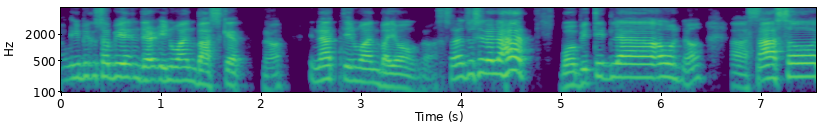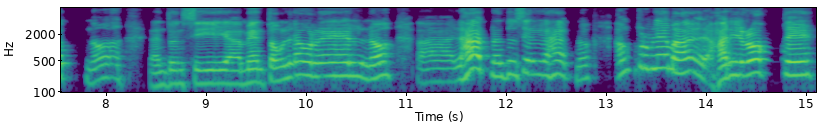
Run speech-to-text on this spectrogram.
Ang ibig ko sabihin they're in one basket, no? Not in one bayong. No? So nandun sila lahat. Bobby Tiglao, no? Ah, Sasot, no? Nandun si ah, Mentong Laurel, no? Ah, lahat, nandun sila lahat, no? Ang problema, Harry Roque,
